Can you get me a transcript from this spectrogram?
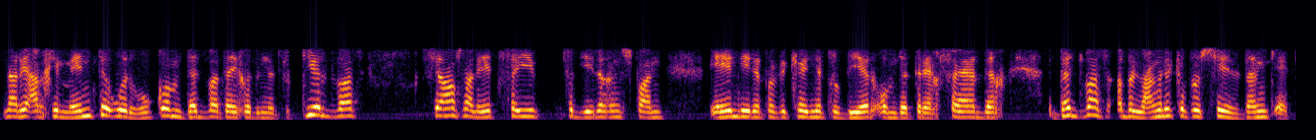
na die argumente oor hoekom dit wat hy gedoen het verkeerd was selfs al het sy verdedigingsspan en die republikeine probeer om dit regverdig dit was 'n belangrike proses dink ek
